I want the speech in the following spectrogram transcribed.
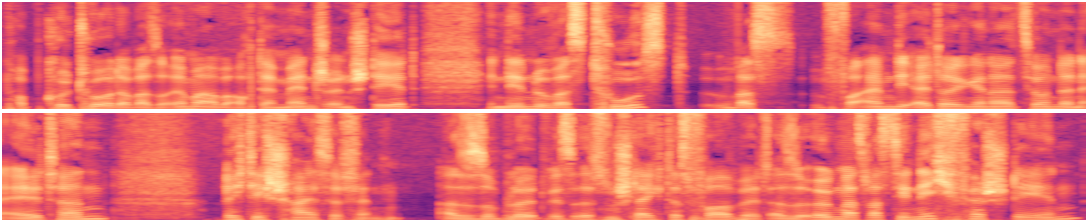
Popkultur oder was auch immer, aber auch der Mensch entsteht, indem du was tust, was vor allem die ältere Generation, deine Eltern, richtig scheiße finden. Also so blöd wie es ist, ein schlechtes Vorbild. Also irgendwas, was die nicht verstehen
